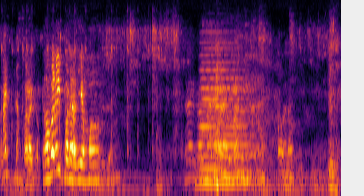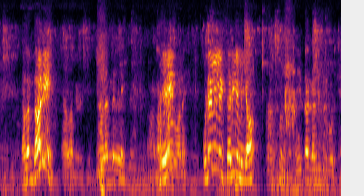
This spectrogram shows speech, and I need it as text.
வணக்கம். வணக்கம் கவலைப்படாதே அம்மா. நலம் தானே நலம் நலமில்லை. ஏன்? உடல்நிலை சரியில்லையா? நீ தான் கண்டிச்சு போட்டு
